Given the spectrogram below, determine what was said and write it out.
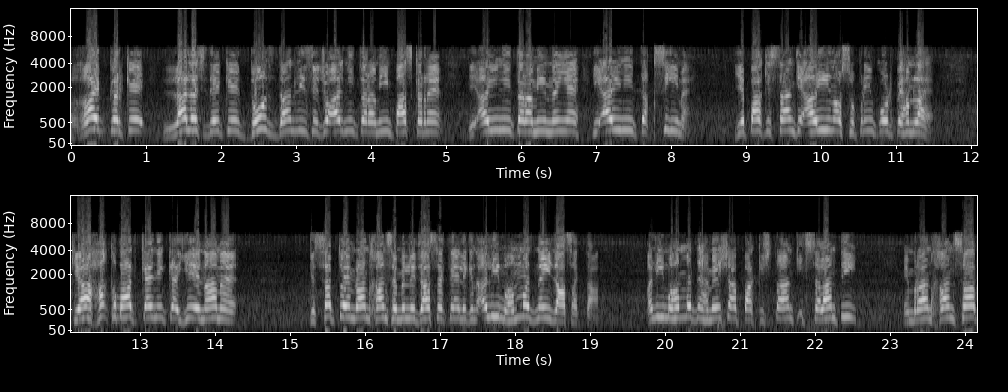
गायब करके, लालच दे के, दोस्त दानली से जो आईनी तरमीम पास कर रहे हैं, ये आईनी तरमीम नहीं है, ये आईनी तकसीम है। ये पाकिस्तान के आइन और सुप्रीम कोर्ट पे हमला है। क्या हक बात कहने का ये इनाम है कि सब तो इमरान खान से मिलने जा सकते हैं, लेकिन अली मोहम्मद नहीं जा सकता। अली मोहम्मद ने हमेशा पाकिस्तान की सलामती, इमरान खान साहब,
